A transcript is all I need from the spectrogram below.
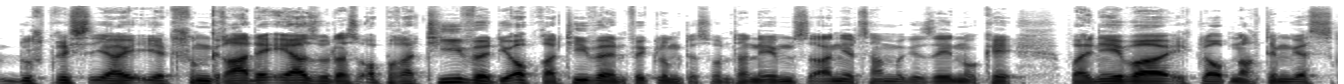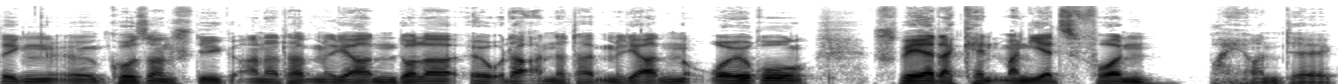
du sprichst ja jetzt schon gerade eher so das operative, die operative Entwicklung des Unternehmens an. Jetzt haben wir gesehen, okay, Valneva, ich glaube, nach dem gestrigen äh, Kursanstieg anderthalb Milliarden Dollar äh, oder anderthalb Milliarden Euro schwer. Da kennt man jetzt von BioNTech,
